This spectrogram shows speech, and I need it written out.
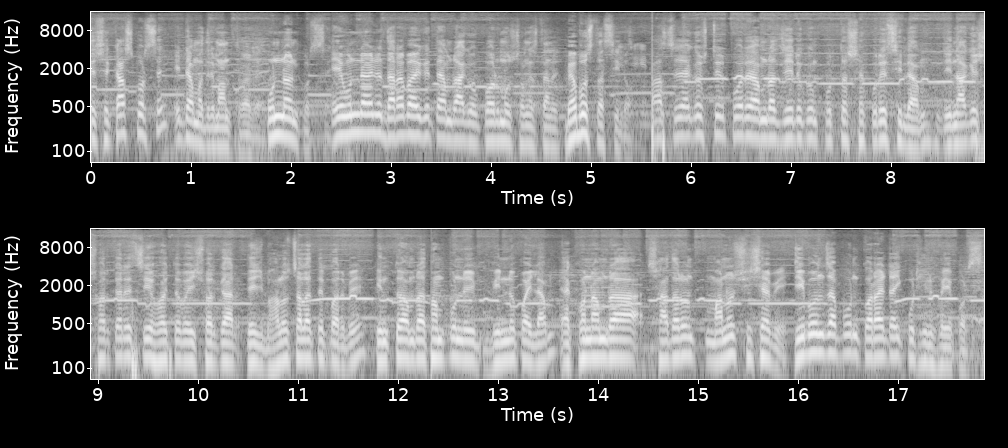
দেশে কাজ করছে, এটা আমাদের মানতে হবে, উন্নয়ন করছে। এই উন্নয়নের ধারাবাহিকতা আমরা আগে কর্মসংস্থানের ব্যবস্থা ছিল। পাঁচই আগস্টের পরে আমরা যেরকম প্রত্যাশা করেছিলাম যে আগের সরকারের চেয়ে হয়তো এই সরকার দেশ ভালো চালাতে পারবে, কিন্তু আমরা সম্পূর্ণ ভিন্ন পাইলাম। এখন আমরা সাধারণ মানুষ হিসেবে জীবনযাপন করাটাই কঠিন হয়ে পড়ছে।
